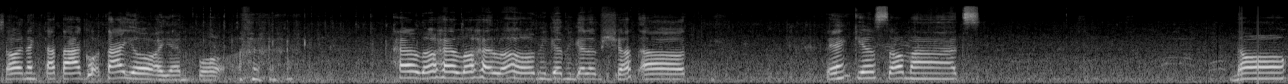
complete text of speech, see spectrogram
So, nagtatago tayo. Ayan po. Hello, hello, hello. Miga, miga love shout out. Thank you so much. No.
